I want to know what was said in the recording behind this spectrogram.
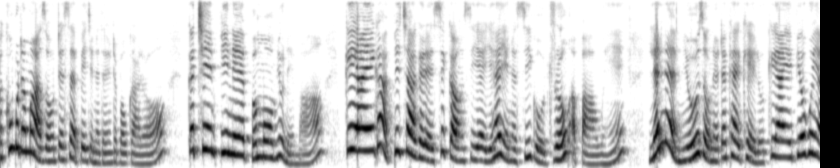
အခုပထမဆုံးတင်ဆက်ပေးခြင်းတဲ့သတင်းတစ်ပုဒ်ကတော့ကချင်ပြည်နယ်ဗမော်မြို့နယ်မှာ KIA ကပစ်ချခဲ့တဲ့စစ်ကောင်စီရဲ့ရဟတ်ယာဉ်နှစ်စီးကို drone အပါအဝင်လက်နက်မျိုးစုံနဲ့တိုက်ခိုက်ခဲ့လို့ KIA ပြောခွင့်ရ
